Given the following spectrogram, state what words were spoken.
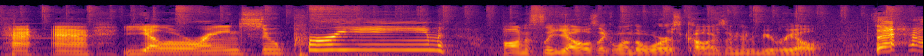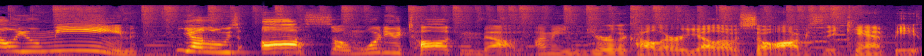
Haha, yellow reigns supreme. Honestly, yellow's like one of the worst colors, I'm gonna be real. The hell you mean? Yellow's awesome. What are you talking about? I mean, you're the color yellow, so obviously it can't be.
